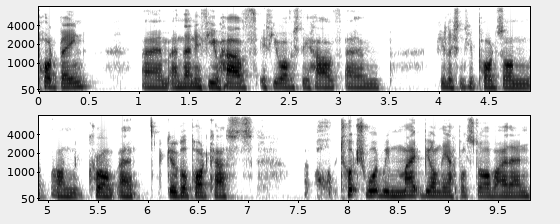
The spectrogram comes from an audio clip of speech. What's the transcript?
Podbean, um, and then if you have if you obviously have um, if you listen to your pods on on Chrome uh, Google Podcasts, touch wood, we might be on the Apple Store by then,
